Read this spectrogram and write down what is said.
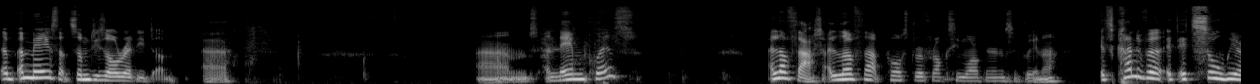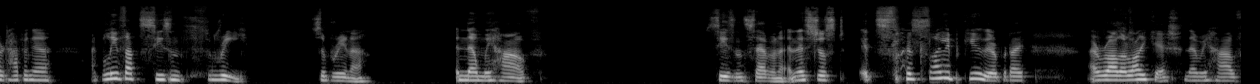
a maze that somebody's already done. Uh, and a name quiz. I love that. I love that poster of Roxy Morgan and Sabrina. It's kind of a, it, it's so weird having a, I believe that's season three, Sabrina. And then we have season seven, and it's just it's, it's slightly peculiar, but I I rather like it. And then we have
